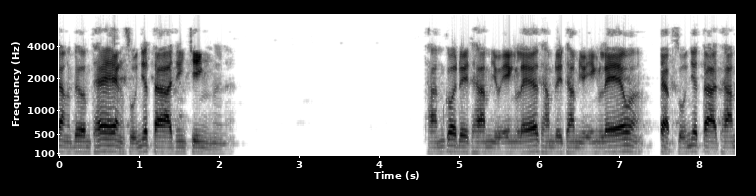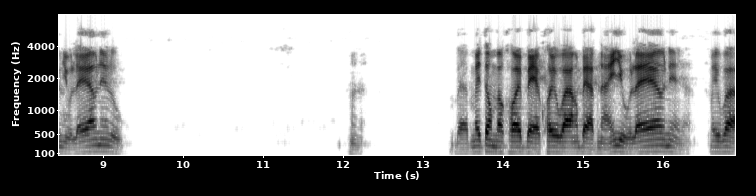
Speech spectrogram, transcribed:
ดั้งเดิมแท้งสุญญตาจริงๆนะ ทำก็โดยทำอยู่เองแล้วทำโดยทำอยู่เองแล้วแบบสุญญตาทำอยู่แล้วเนี่ยลูกแบบไม่ต้องมาคอยแบกคอยวางแบบไหนอยู่แล้ว เนี่ย ไม่ว่า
